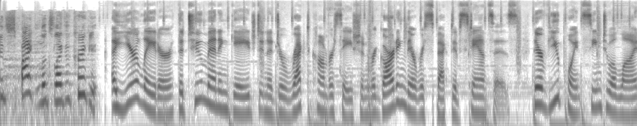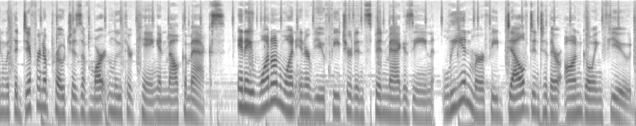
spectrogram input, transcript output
And Spike looks like a cricket. A year later, the two men engaged in a direct conversation regarding their respective stances. Their viewpoints seemed to align with the different approaches of Martin Luther King and Malcolm X. In a one on one interview featured in Spin magazine, Lee and Murphy delved into their ongoing feud.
